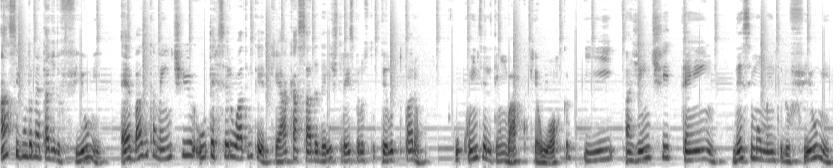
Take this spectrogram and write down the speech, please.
A segunda metade do filme é basicamente o terceiro ato inteiro, que é a caçada deles três pelo, pelo tubarão. O Quint ele tem um barco que é o Orca e a gente tem nesse momento do filme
